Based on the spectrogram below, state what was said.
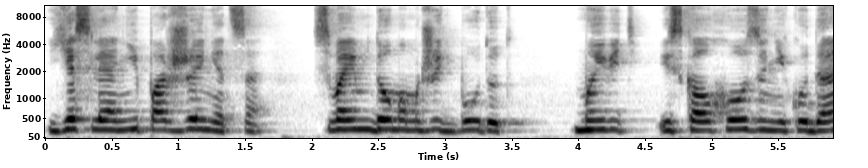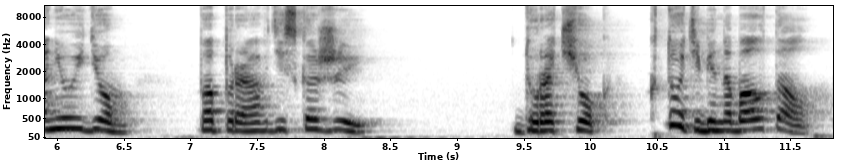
если они поженятся, своим домом жить будут, мы ведь из колхоза никуда не уйдем. По правде скажи». «Дурачок, кто тебе наболтал?»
